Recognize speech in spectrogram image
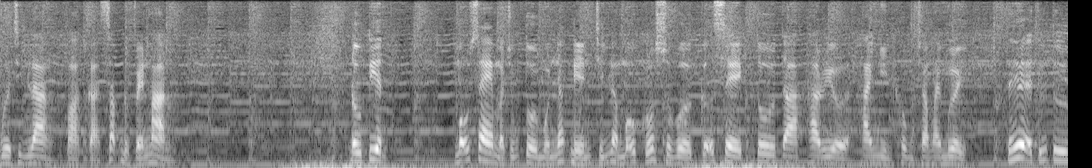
vừa trình làng và cả sắp được vén màn. Đầu tiên, mẫu xe mà chúng tôi muốn nhắc đến chính là mẫu crossover cỡ C Toyota Harrier 2020, thế hệ thứ tư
